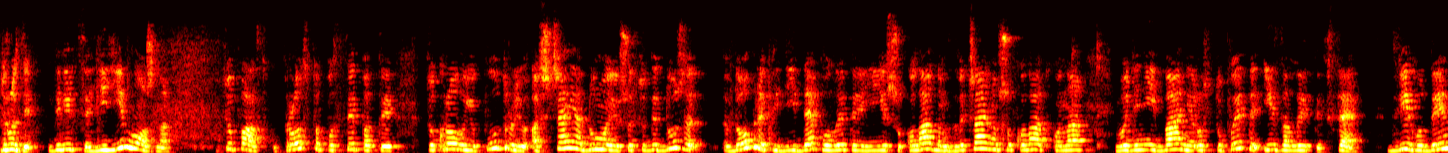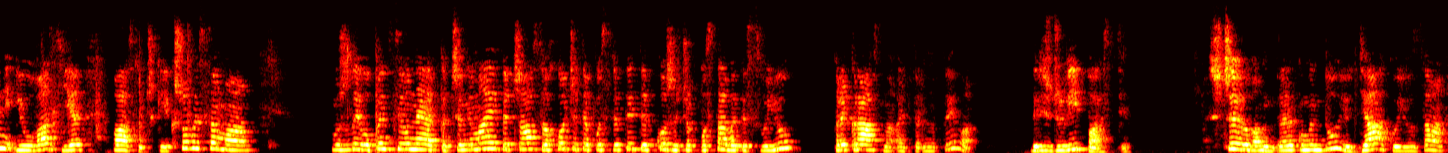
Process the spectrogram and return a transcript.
Друзі, дивіться, її можна, цю паску, просто посипати цукровою пудрою, а ще я думаю, що сюди дуже добре підійде полити її шоколадом. Звичайно, шоколадку на водяній бані розтопити і залити. Все. Дві години і у вас є пасочки. Якщо ви сама, можливо, пенсіонерка, чи не маєте часу, а хочете посвятити в кошечок, поставити свою, прекрасна альтернатива дріжджовій пасті. Щиро вам рекомендую, дякую за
